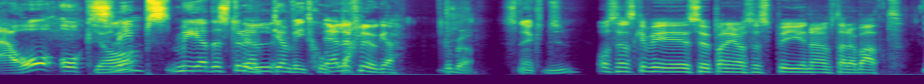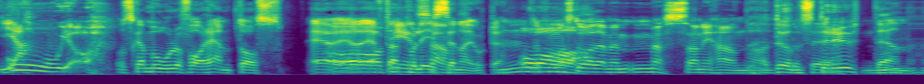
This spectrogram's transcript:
Ja, och Ja. slips med struken vit skjorta. Eller fluga. Går bra. Snyggt. Och sen ska vi supa ner oss och spy i närmsta rabatt. Ja, Oh ja! och ska mor och far hämta oss eh, Åh, efter att polisen har gjort det. Mm, då får man stå där med mössan i hand. Ja, så att säga. dumstruten.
